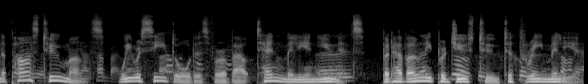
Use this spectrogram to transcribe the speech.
the past two months, we received orders for about 10 million units, but have only produced 2 to 3 million.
